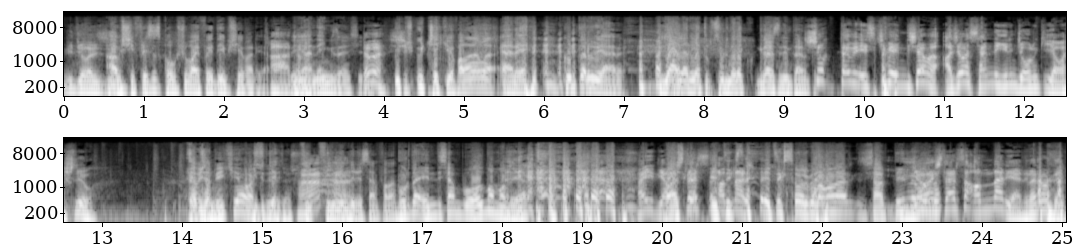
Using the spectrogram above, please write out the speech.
Videolar izliyorum. Abi şifresiz komşu Wi-Fi diye bir şey var ya. Aa, Dünyanın en güzel şeyi. Değil mi? 3 çekiyor falan ama yani kurtarır yani. Yerlere yatıp sürünerek girersin internete. Çok tabii eski bir endişe ama acaba sen de girince onunki yavaşlıyor mu? Tabii canım. Tabii ki Gidip de yavaşlıyordur. fi- film indirirsen falan. Burada endişem bu olmamalı ya. Hayır Başka yavaşlarsa etik, anlar. etik sorgulamalar şart değil mi burada? Yavaşlarsa anlar yani ben oradayım.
